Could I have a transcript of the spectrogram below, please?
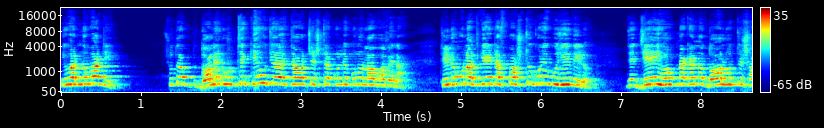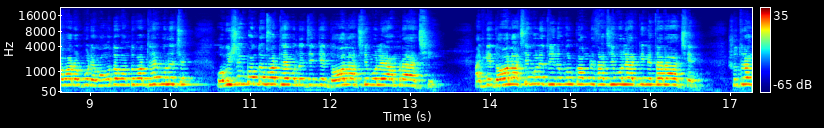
ইউ আর নোবাডি সুতরাং দলের ঊর্ধ্বে কেউ যাওয়ার চেষ্টা করলে কোনো লাভ হবে না। তৃণমূল আজকে এটা স্পষ্ট করে বুঝিয়ে দিল যে যেই হোক না কেন দল হচ্ছে সবার ওপরে। মমতা বন্দ্যোপাধ্যায় বলেছেন, অভিষেক বন্দ্যোপাধ্যায় বলেছেন যে দল আছে বলে আমরা আছি। আজকে দল আছে বলে তৃণমূল কংগ্রেস আছে বলে আজকে নেতারা আছেন। সুতরাং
